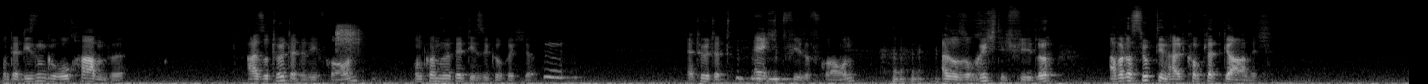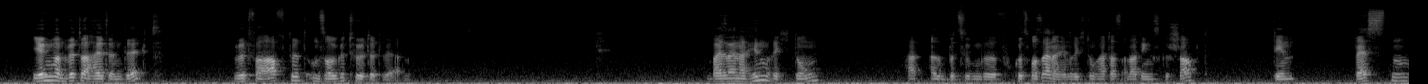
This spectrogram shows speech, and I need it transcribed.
Und er diesen Geruch haben will. Also tötet er die Frauen und konserviert diese Gerüche. Er tötet echt viele Frauen. Also so richtig viele. Aber das juckt ihn halt komplett gar nicht. Irgendwann wird er halt entdeckt, wird verhaftet und soll getötet werden. Bei seiner Hinrichtung, hat, also beziehungsweise kurz vor seiner Hinrichtung, hat er es allerdings geschafft, den besten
